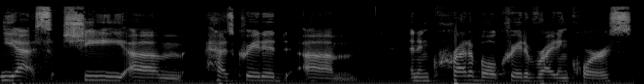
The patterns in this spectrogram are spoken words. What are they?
Yes, she um, has created um, an incredible creative writing course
